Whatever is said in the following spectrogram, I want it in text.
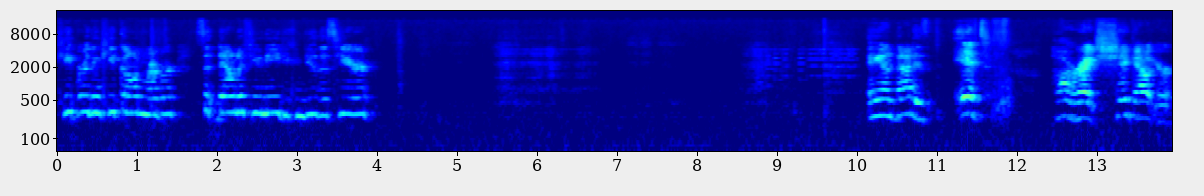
keep breathing, keep going. Remember, sit down if you need. You can do this here. And that is it. All right, shake out your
